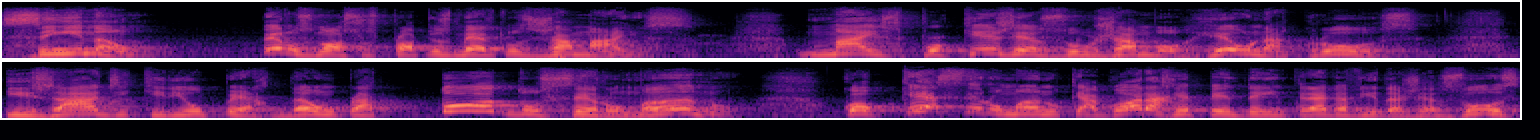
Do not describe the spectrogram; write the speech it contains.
Sim e não. Pelos nossos próprios méritos, jamais. Mas porque Jesus já morreu na cruz e já adquiriu perdão para todo ser humano, Qualquer ser humano que agora arrepender e entrega a vida a Jesus,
